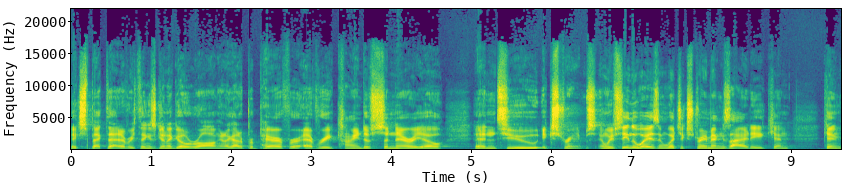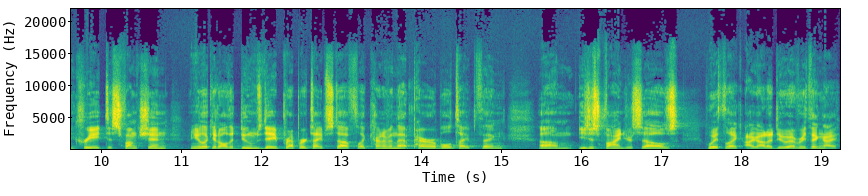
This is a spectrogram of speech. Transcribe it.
expect that everything's gonna go wrong, and I gotta prepare for every kind of scenario into extremes. And we've seen the ways in which extreme anxiety can can create dysfunction. When you look at all the doomsday prepper type stuff, like kind of in that parable type thing, um, you just find yourselves with like, I got to do everything I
